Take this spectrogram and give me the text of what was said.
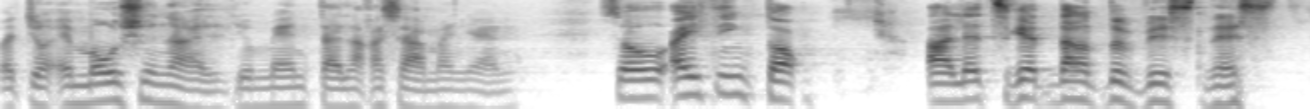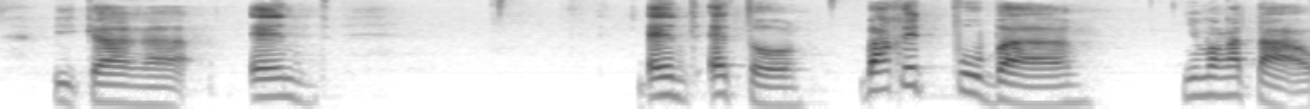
but yung emotional, yung mental na kasama niyan. So, I think, Tok, uh, let's get down to business. Ika nga. And, and eto, bakit po ba yung mga tao,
